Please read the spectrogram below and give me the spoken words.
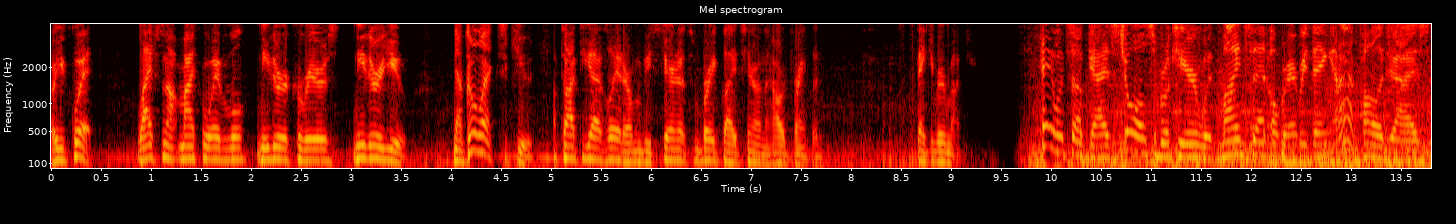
or you quit. Life's not microwavable. Neither are careers. Neither are you. Now go execute. I'll talk to you guys later. I'm going to be staring at some brake lights here on the Howard Frankland. Thank you very much. Hey, what's up, guys? Joe Alsobrook here with Mindset Over Everything, and I apologize.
